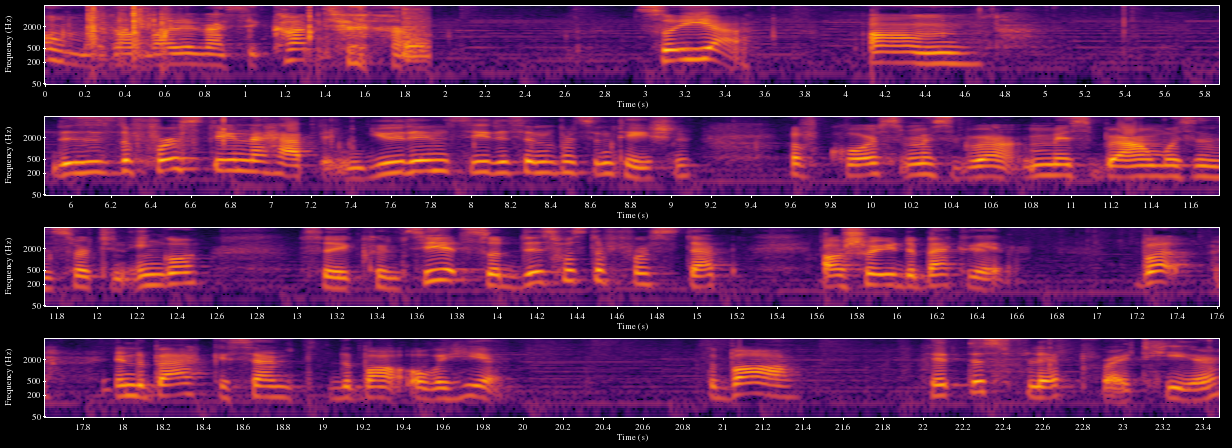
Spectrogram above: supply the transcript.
Oh my god, why didn't I say cut? so yeah, um, this is the first thing that happened. You didn't see this in the presentation. Of course, Miss Brown, Miss Brown was in a certain angle, so you couldn't see it. So this was the first step. I'll show you the back later. But in the back, it sent the ball over here. The ball hit this flip right here,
